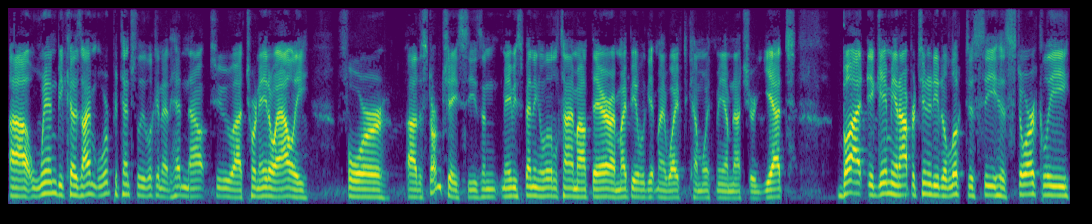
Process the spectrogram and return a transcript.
uh, when because I'm we're potentially looking at heading out to uh, Tornado Alley for uh, the storm chase season. Maybe spending a little time out there. I might be able to get my wife to come with me. I'm not sure yet, but it gave me an opportunity to look to see historically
